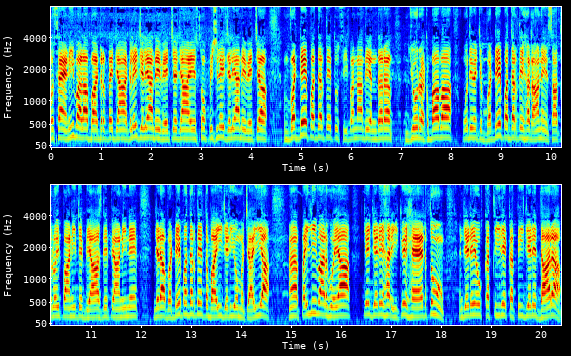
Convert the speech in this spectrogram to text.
ਹੁਸੈਣੀ ਵਾਲਾ ਬਾਰਡਰ ਤੇ ਜਾਂ ਅਗਲੇ ਜ਼ਿਲ੍ਹਿਆਂ ਦੇ ਵਿੱਚ ਜਾਂ ਇਸ ਤੋਂ ਪਿਛਲੇ ਜ਼ਿਲ੍ਹਿਆਂ ਦੇ ਵਿੱਚ ਵੱਡੇ ਪੱਧਰ ਤੇ ਤੁਸੀਂ ਬੰਨਾਂ ਦੇ ਅੰਦਰ ਜੋ ਰਕਬਾ ਵਾ, ਉਹਦੇ ਵਿੱਚ ਵੱਡੇ ਪੱਧਰ ਤੇ ਹੜ੍ਹਾਂ ਨੇ, ਸਤਲੁਜ ਪਾਣੀ ਤੇ ਬਿਆਸ ਦੇ ਪਾਣੀ ਨੇ, ਜਿਹੜਾ ਵੱਡੇ ਪੱਧਰ ਤੇ ਤਬਾਹੀ ਜਿਹੜੀ ਉਹ ਮਚਾਈ ਆ ਪਹਿਲੀ ਵਾਰ ਹੋਇਆ ਕਿ ਜਿਹੜੇ ਹਰੀਕੇ ਹੈਡ ਤੋਂ ਜਿਹੜੇ ਉਹ 31 ਦੇ 31 ਜਿਹੜੇ ਦਾਰ ਆ,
